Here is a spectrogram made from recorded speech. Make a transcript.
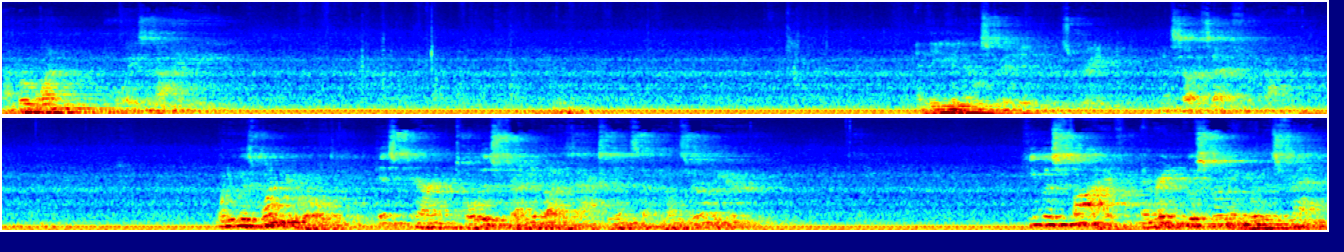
number one, poison ivy. And they even illustrated it. It was great. I saw this ad for comic. When he was one year old, his parent told his friend about his accident seven months earlier. He was five and ready to go swimming with his friend.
